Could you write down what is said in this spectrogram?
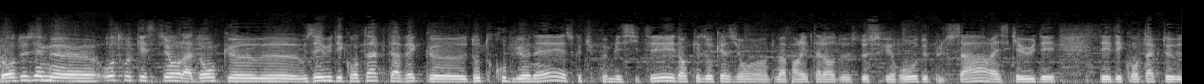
Bon, deuxième, euh, autre question là. Donc, euh, vous avez eu des contacts avec euh, d'autres groupes lyonnais. Est-ce que tu peux me les citer? Et dans quelles occasions hein? Tu m'as parlé tout à l'heure de, de Sphero, de Pulsar. Est-ce qu'il y a eu des, des, des contacts de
